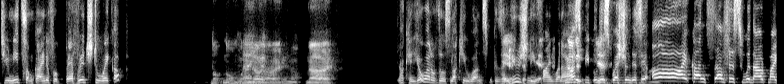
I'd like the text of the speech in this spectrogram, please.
do you need some kind of a beverage to wake up? Not normally. No, No, you're, you're no. Okay, you're one of those lucky ones because I Yeah, usually yeah. find when I No, ask people this question, they say, Mhm. "Oh, I can't surface without my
